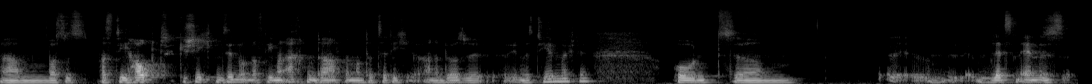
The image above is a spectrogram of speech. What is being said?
ähm, was, es, was die Hauptgeschichten sind und auf die man achten darf, wenn man tatsächlich an der Börse investieren möchte. Und ähm, letzten Endes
